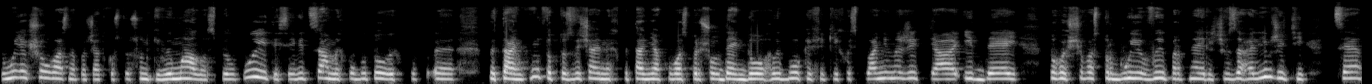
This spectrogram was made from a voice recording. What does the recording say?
Тому, якщо у вас на початку стосунків ви мало спілкуєтеся від самих побутових е, питань, ну тобто звичайних питань, як у вас прийшов день до глибоких якихось планів на життя, ідей, того, що вас турбує ви, партнері, чи взагалі в житті, це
